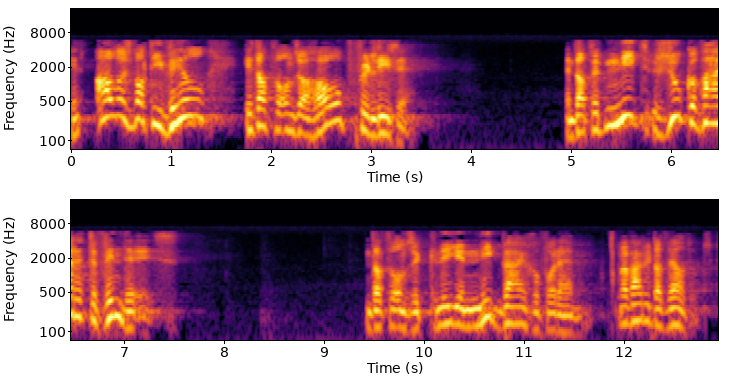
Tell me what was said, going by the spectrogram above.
In alles wat hij wil, is dat we onze hoop verliezen. En dat we het niet zoeken waar het te vinden is. Dat we onze knieën niet buigen voor hem. Maar waar u dat wel doet.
